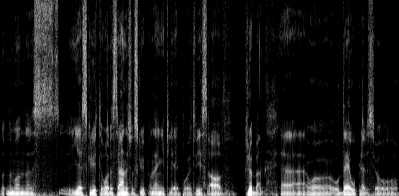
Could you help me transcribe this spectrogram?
Når man gir skryt til årets trener, så skryter man egentlig på et vis av klubben. Eh, og, og, det oppleves jo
